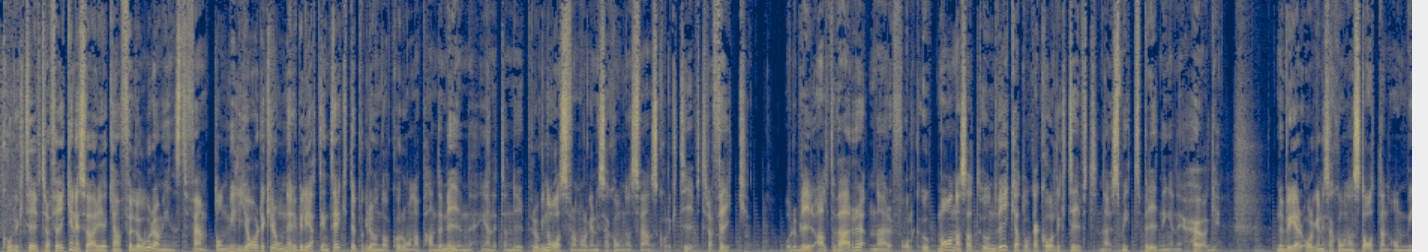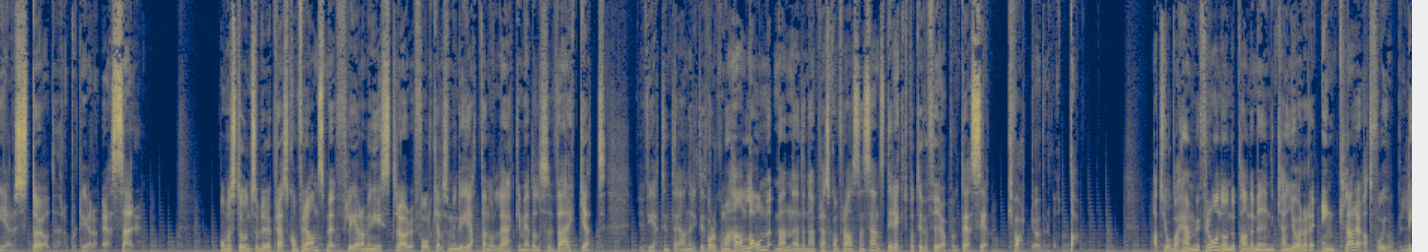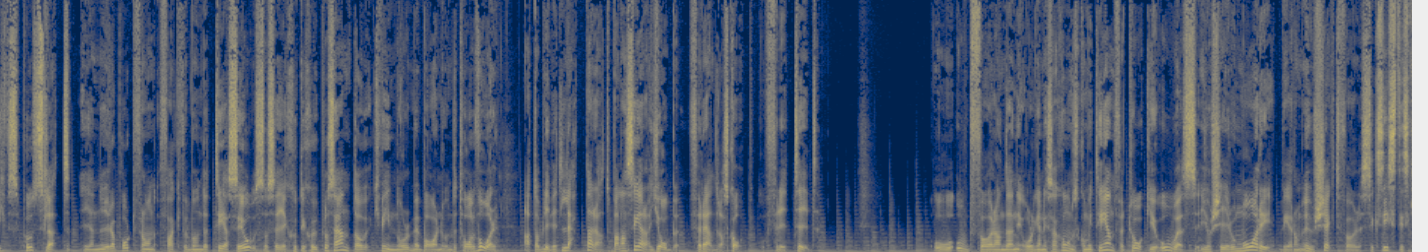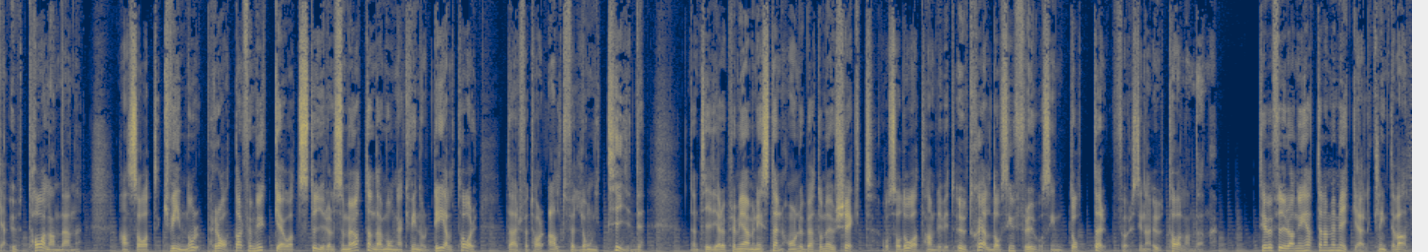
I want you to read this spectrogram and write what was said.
Kollektivtrafiken i Sverige kan förlora minst 15 miljarder kronor i biljettintäkter på grund av coronapandemin, enligt en ny prognos från organisationen Svensk Kollektivtrafik. Och det blir allt värre när folk uppmanas att undvika att åka kollektivt när smittspridningen är hög. Nu ber organisationen staten om mer stöd, rapporterar SR. Om en stund så blir det presskonferens med flera ministrar, Folkhälsomyndigheten och Läkemedelsverket. Vi vet inte än riktigt vad det kommer att handla om, men den här presskonferensen sänds direkt på TV4.se kvart över åtta. Att jobba hemifrån under pandemin kan göra det enklare att få ihop livspusslet. I en ny rapport från fackförbundet TCO så säger 77% av kvinnor med barn under 12 år att det har blivit lättare att balansera jobb, föräldraskap och fritid. Och ordföranden i organisationskommittén för Tokyo-OS, Yoshiro Mori, ber om ursäkt för sexistiska uttalanden. Han sa att kvinnor pratar för mycket och att styrelsemöten där många kvinnor deltar därför tar allt för lång tid. Den tidigare premiärministern har nu bett om ursäkt och sa då att han blivit utskälld av sin fru och sin dotter för sina uttalanden. TV4-nyheterna med Mikael Klintevall.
